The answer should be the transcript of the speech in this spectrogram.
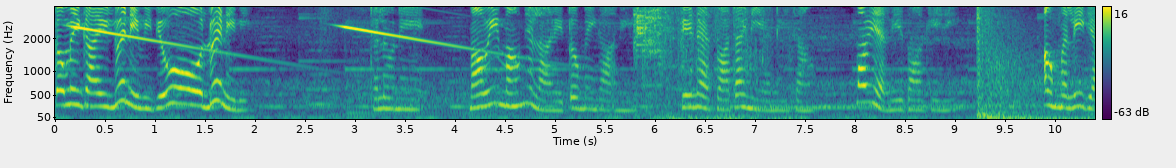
သုံးမိန်းကားကြီးလွတ်နေပြီပြို့လွတ်နေပြီ ဒါလိုနဲ့မောင်ကြီးမောင်းနေလာတဲ့သုံးမိန်းကားအနေပြင်းနဲ့စွာတိုက်နေရနေကြောင်းမှောက်ရလေးသွားခဲ့တယ်အောင်မလေးပြ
